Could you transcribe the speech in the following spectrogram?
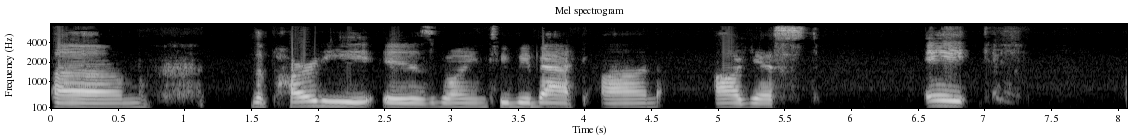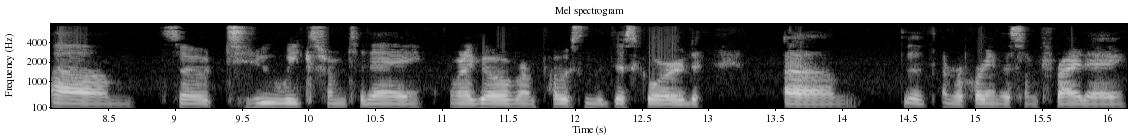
Um, the party is going to be back on August 8th. Um, so two weeks from today, I'm to go over and post in the Discord. Um, I'm recording this on Friday.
